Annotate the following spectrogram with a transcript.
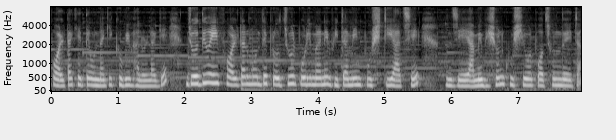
ফলটা খেতে ওর নাকি খুবই ভালো লাগে। যদিও এই ফলটার মধ্যে প্রচুর পরিমাণে ভিটামিন পুষ্টি আছে, যে আমি ভীষণ খুশি ওর পছন্দ এটা।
